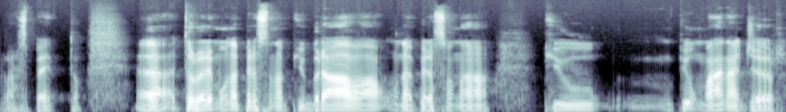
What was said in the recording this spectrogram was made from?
l'aspetto. Uh, troveremo una persona più brava, una persona più, più manager.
